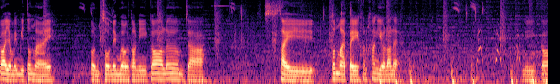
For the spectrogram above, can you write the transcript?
ก็ยังไม่มีต้นไม้ ส่วนโซนในเมืองตอนนี้ก็เริ่มจะใส่ต้นไม้ไปค่อนข้างเยอะแล้วแหละ นี่ก็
